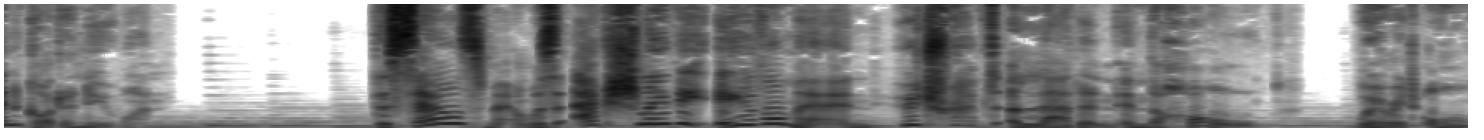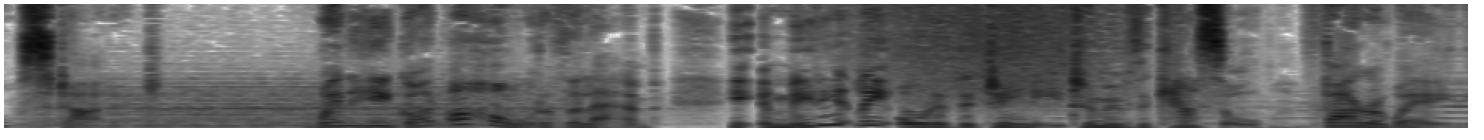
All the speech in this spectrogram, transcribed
and got a new one. The salesman was actually the evil man who trapped Aladdin in the hole where it all started. When he got a hold of the lamp, he immediately ordered the genie to move the castle far away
